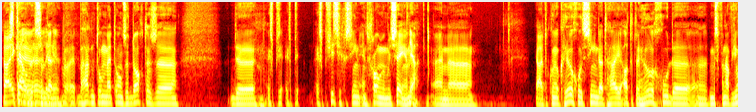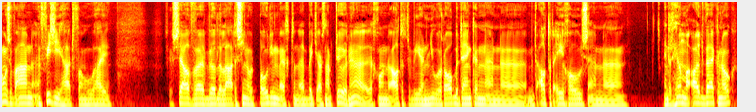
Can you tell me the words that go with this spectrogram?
Nou, ik, eh, we, we hadden toen met onze dochters eh, de expo- expo- expositie gezien in het Groningen Museum. Ja. En eh, ja, toen kon je ook heel goed zien dat hij altijd een heel goede, tenminste vanaf jongs af aan, een visie had van hoe hij zichzelf eh, wilde laten zien op het podium. Echt een, een beetje als een acteur. Hè? Gewoon altijd weer een nieuwe rol bedenken en eh, met alter ego's en, en dat helemaal uitwerken ook.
